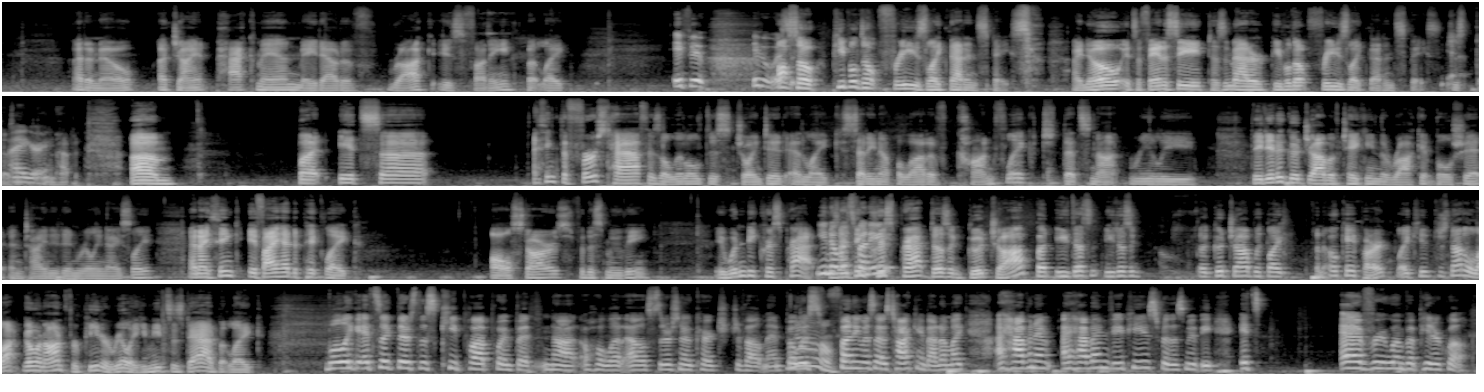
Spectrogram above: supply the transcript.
I don't know, a giant Pac-Man made out of rock is funny, but like If it if it was also, people don't freeze like that in space. I know it's a fantasy, doesn't matter. People don't freeze like that in space. It just doesn't, I agree. doesn't happen. Um, but it's uh, I think the first half is a little disjointed and like setting up a lot of conflict that's not really they did a good job of taking the rocket bullshit and tying it in really nicely. And I think if I had to pick like all stars for this movie, it wouldn't be Chris Pratt. You know I think funny? Chris Pratt does a good job, but he doesn't. He does a, a good job with like an okay part. Like he, there's not a lot going on for Peter really. He meets his dad, but like Well, like it's like there's this key plot point, but not a whole lot else. There's no character development. But No. what's funny was I was talking about. it, I'm like, I have an M- I have MVPs for this movie. It's everyone but Peter Quill.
